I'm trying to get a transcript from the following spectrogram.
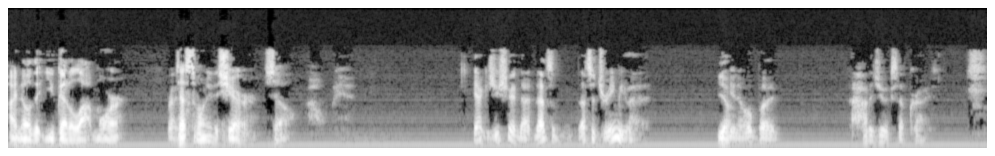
I know that you've got a lot more Right. testimony to share. So oh man, Yeah, because you shared that. That's a that's a dream you had. Yeah. You know, but how did you accept Christ?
